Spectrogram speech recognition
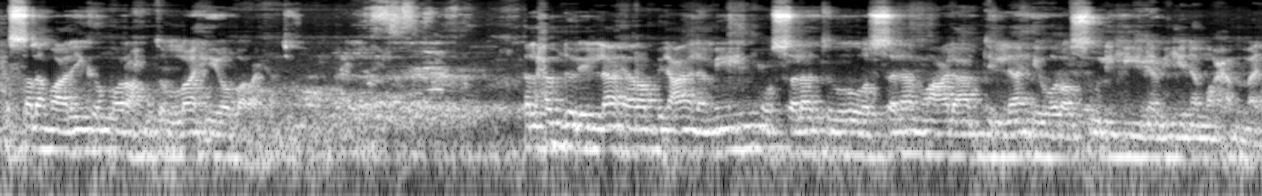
السلام عليكم ورحمة الله وبركاته الحمد لله رب العالمين والصلاة والسلام على عبد الله ورسوله نبينا محمد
